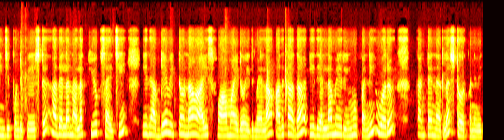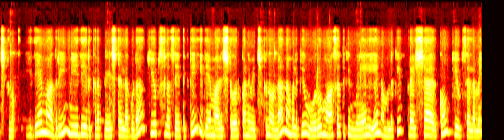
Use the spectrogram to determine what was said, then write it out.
இஞ்சி பூண்டு பேஸ்ட்டு அதெல்லாம் நல்லா க்யூப்ஸ் ஆயிடுச்சு. இது அப்படியே விட்டோம்னா ஐஸ் ஃபார்ம் ஆகிடும் இது மேலே. அதுக்காக இது எல்லாமே ரிமூவ் பண்ணி ஒரு கண்டெய்னரில் ஸ்டோர் பண்ணி வச்சுக்கணும். இதே மாதிரி மீதி இருக்கிற பேஸ்டெல்லாம் கூட க்யூப்ஸில் சேர்த்துக்கிட்டு இதே மாதிரி ஸ்டோர் பண்ணி வச்சுக்கணும்னா நம்மளுக்கு ஒரு மாதத்துக்கு மேலேயே நம்மளுக்கு ஃப்ரெஷ்ஷாக இருக்கும் க்யூப்ஸ் எல்லாமே.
